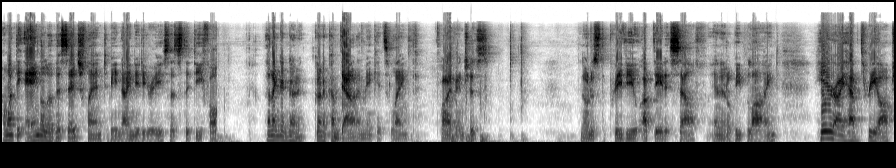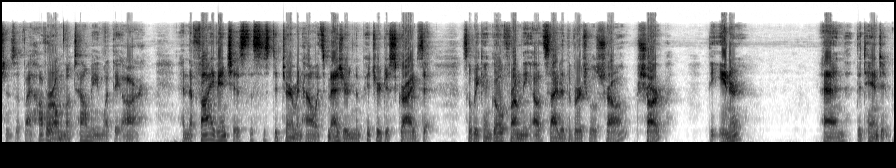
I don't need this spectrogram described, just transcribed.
I want the angle of this edge flange to be 90 degrees. That's the default. Then I'm going to come down and make its length 5 inches. Notice the preview update itself and it'll be blind. Here I have three options. If I hover them, they'll tell me what they are. And the 5 inches, this is determined how it's measured and the picture describes it. So we can go from the outside of the virtual sharp, the inner, and the tangent.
